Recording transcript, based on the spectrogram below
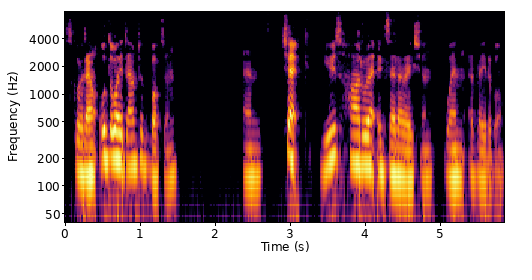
scroll down all the way down to the bottom, and check use hardware acceleration when available.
